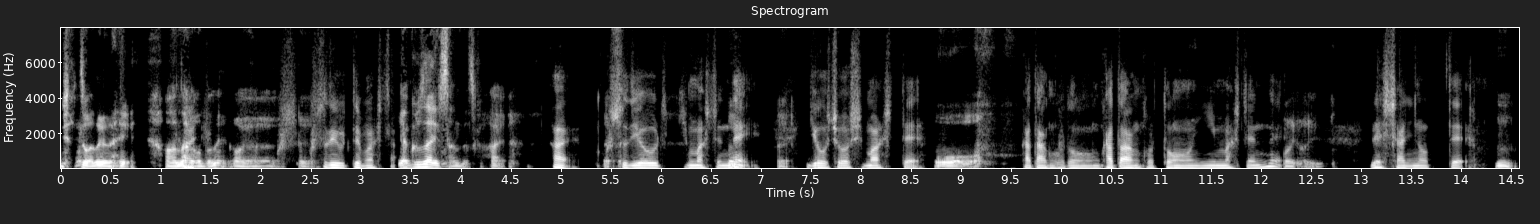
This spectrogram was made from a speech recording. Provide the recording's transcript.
ちょっと待ってください。あ、なるほどね。はい薬売ってました。薬剤師さんですか？はい。はい。薬を打ちましてね行商しまして。カタンコトン、カタンコトン言いましてね、はいはい。列車に乗って、うん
